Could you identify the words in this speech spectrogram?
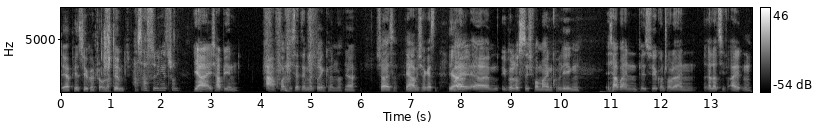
Der PS4-Controller. Stimmt. Hast, hast du den jetzt schon? Ja, ich hab ihn. Ah, fuck, ich hätte ihn mitbringen können, ne? Ja. Scheiße. Ja, habe ich vergessen. Ja. Weil, ähm, übel lustig von meinen Kollegen. Ich habe einen PS4-Controller, einen relativ alten.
